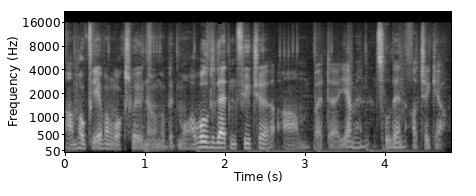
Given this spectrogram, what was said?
Um, hopefully everyone walks away knowing a bit more. I will do that in future. Um, but uh, yeah, man, until then, I'll check you out.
